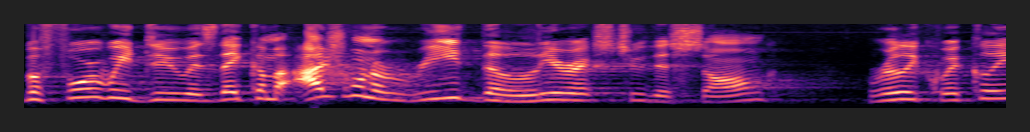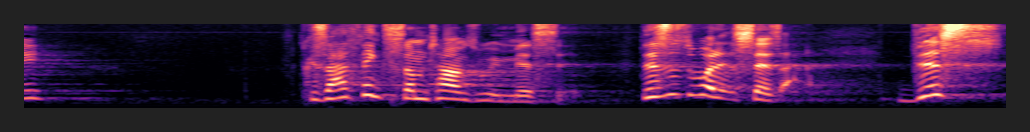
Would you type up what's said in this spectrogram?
before we do, as they come up, I just want to read the lyrics to this song really quickly because I think sometimes we miss it. This is what it says. This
